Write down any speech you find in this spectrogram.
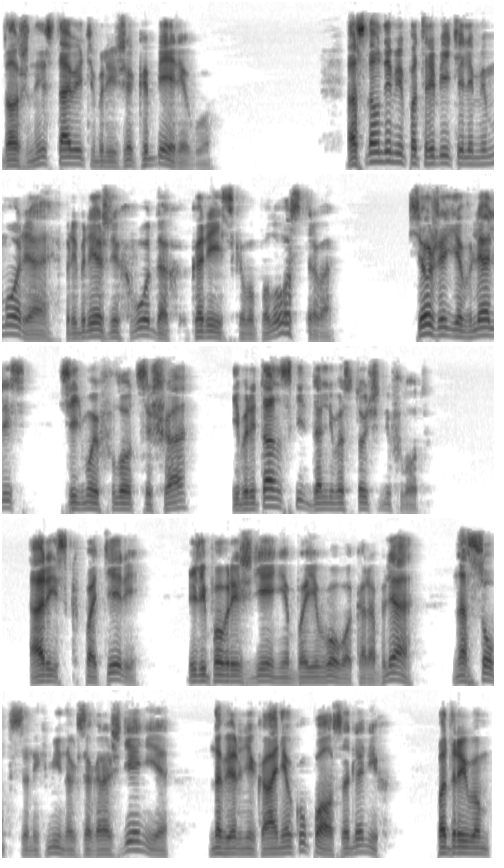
должны ставить ближе к берегу. Основными потребителями моря в прибрежных водах Корейского полуострова все же являлись седьмой флот США и британский дальневосточный флот. А риск потери или повреждения боевого корабля на собственных минах заграждения наверняка не окупался для них подрывом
